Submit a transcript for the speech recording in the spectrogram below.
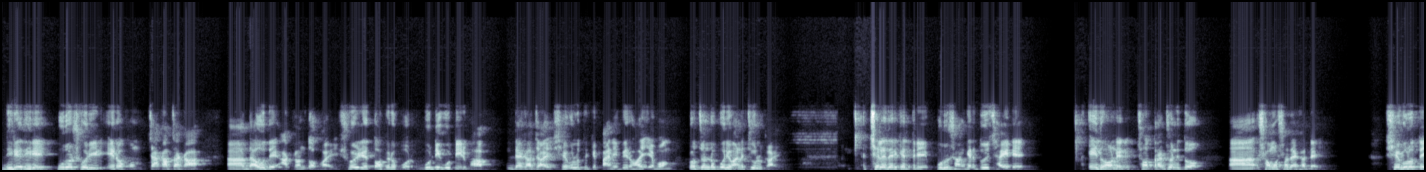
ধীরে ধীরে পুরো শরীর এরকম চাকা চাকা দাউদে আক্রান্ত হয়। শরীরে ত্বকের ওপর গুটি গুটির ভাব দেখা যায়, সেগুলো থেকে পানি বের হয় এবং প্রচণ্ড পরিমাণে চুলকায়। ছেলেদের ক্ষেত্রে পুরুষাঙ্গের দুই সাইডে এই ধরনের ছত্রাকজনিত সমস্যা দেখা দেয়। সেগুলোতে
